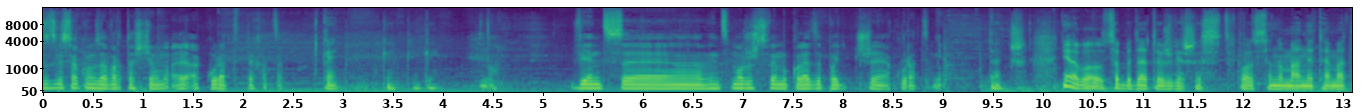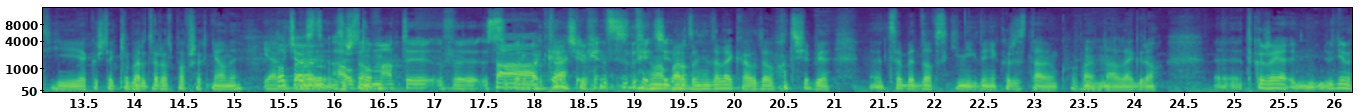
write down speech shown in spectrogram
z wysoką zawartością e, akurat THC. Okej, okej, okej. Więc, e, więc możesz swojemu koledze powiedzieć, że akurat nie. Także. Nie no, bo CBD to już wiesz, jest w Polsce normalny temat i jakoś taki Dobra. bardzo rozpowszechniony. Ja To, widziałem jest- Zresztą- automaty w supermarkecie, więc ja wiecie, mam no. bardzo niedaleko od, od siebie e, CBD-owski, nigdy nie korzystałem, kupowałem Mhm. na Allegro. E, Tylko, że ja nie wiem,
